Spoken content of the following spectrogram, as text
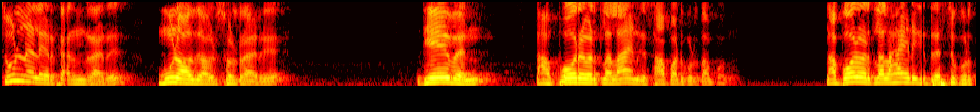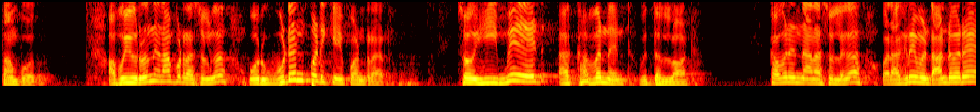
சூழ்நிலை இருக்காருன்றாரு. மூணாவது அவர் சொல்கிறாரு தேவன் நான் போகிற இடத்துலலாம் எனக்கு சாப்பாடு கொடுத்தா போதும். நான் போகிற இடத்துலலாம் எனக்கு ட்ரெஸ்ஸு கொடுத்தா போதும். அப்போ இவர் வந்து என்ன பண்ணுறாரு சொல்லுங்க? ஒரு உடன்படிக்கை பண்ணுறார் so he made a covenant with the Lord covenant நான் சொல்லுங்க? ஒரு அக்ரிமெண்ட் ஆண்டவரே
